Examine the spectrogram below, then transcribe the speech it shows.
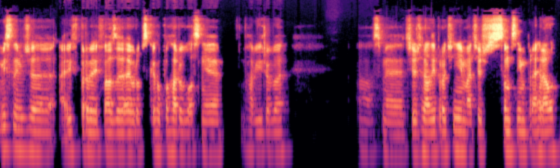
myslím, že aj v prvej fáze Európskeho poháru vlastne v Havířove uh, sme tiež hrali proti ním a tiež som s ním prehral.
